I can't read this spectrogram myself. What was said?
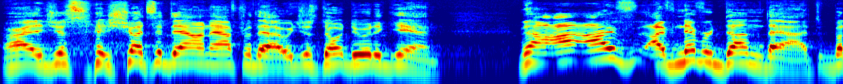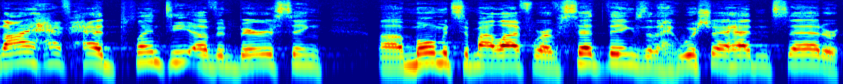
All right, it just it shuts it down after that. We just don't do it again. Now, I, have I've never done that, but I have had plenty of embarrassing uh, moments in my life where I've said things that I wish I hadn't said or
